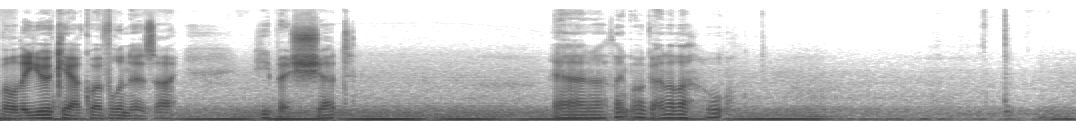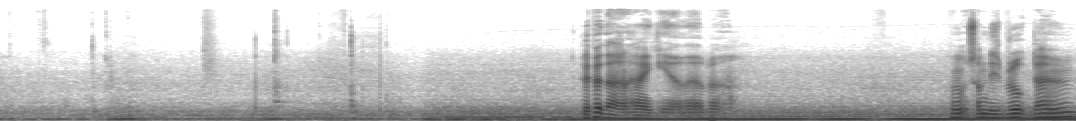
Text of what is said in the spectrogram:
well the UK equivalent is a heap of shit. And I think we've got another, oh. They put that in high gear there, but... Oh, somebody's broke down.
